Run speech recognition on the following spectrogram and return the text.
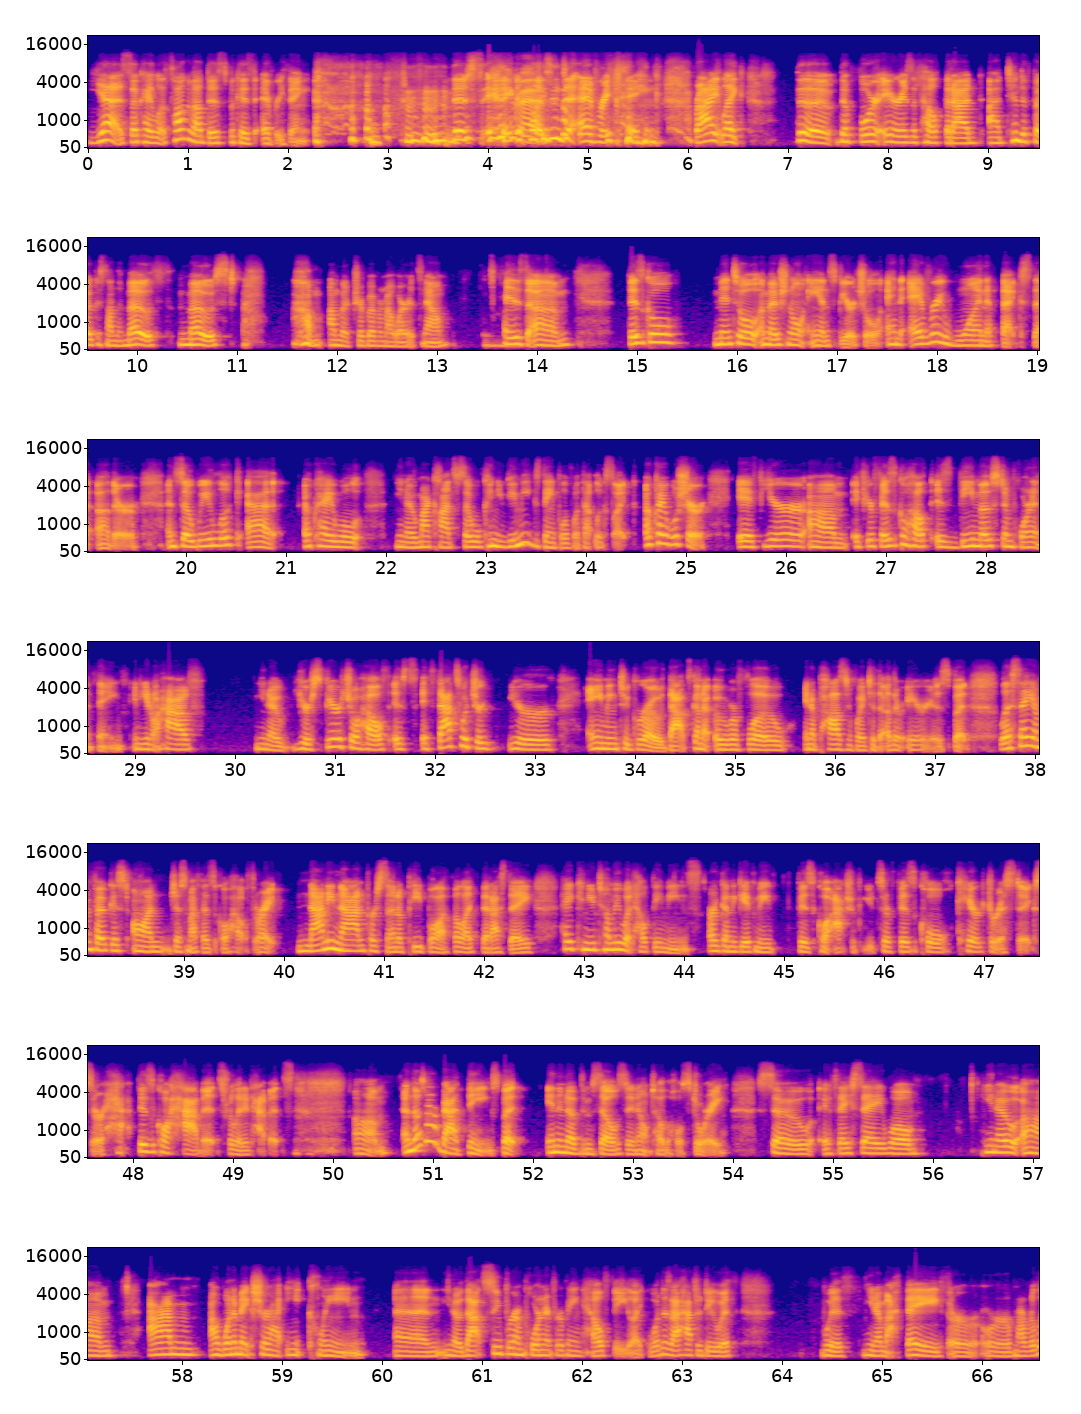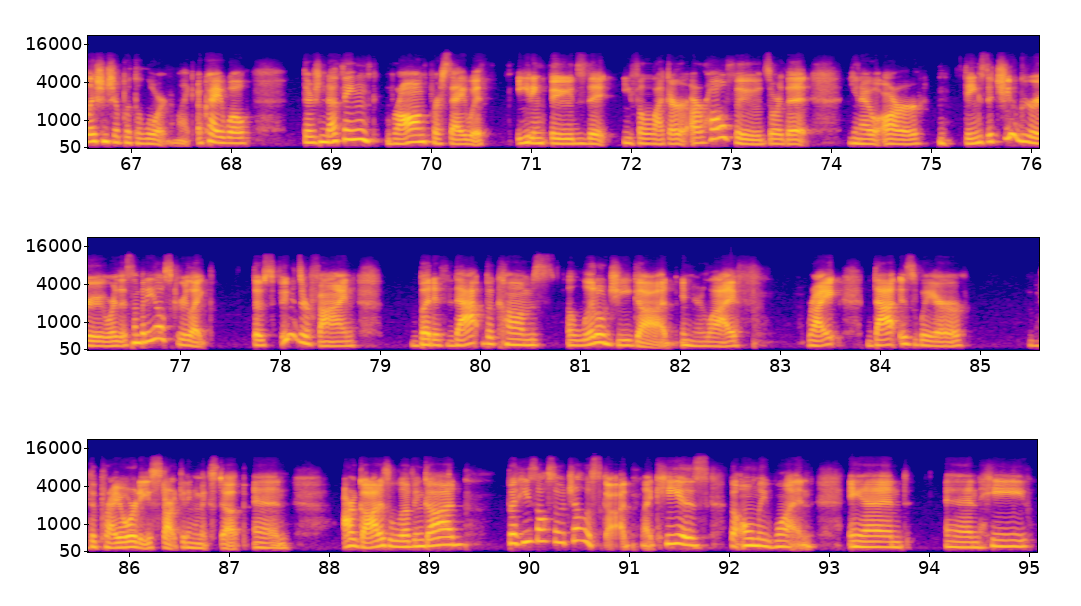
yes, okay, let's talk about this because everything. this it, it plays into everything, right? Like the the four areas of health that I I tend to focus on the most most. Um, I'm gonna trip over my words now. Is um physical, mental, emotional, and spiritual, and every one affects the other. And so we look at okay well you know my clients say well can you give me an example of what that looks like? Okay well sure. If your um if your physical health is the most important thing and you don't have you know your spiritual health is if that's what you're you're aiming to grow that's going to overflow in a positive way to the other areas. But let's say i'm focused on just my physical health right? 99% of people i feel like that i say hey can you tell me what healthy means? are going to give me physical attributes or physical characteristics or ha- physical habits related habits. Um, and those aren't bad things but in and of themselves they don't tell the whole story. So if they say well you know um, i'm i want to make sure i eat clean and you know that's super important for being healthy like what does that have to do with with you know my faith or or my relationship with the lord? I'm like okay well there's nothing wrong per se with eating foods that you feel like are, are whole foods or that you know are things that you grew or that somebody else grew like those foods are fine but if that becomes a little g god in your life right that is where the priorities start getting mixed up and our god is a loving god but he's also a jealous God. Like he is the only one. And and he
